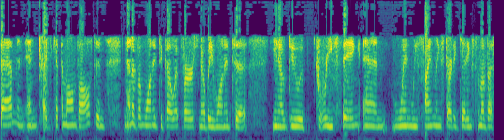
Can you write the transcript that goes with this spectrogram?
them and, and tried to get them all involved and none of them wanted to go at first. Nobody wanted to you know do a grief thing. And when we finally started getting some of us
